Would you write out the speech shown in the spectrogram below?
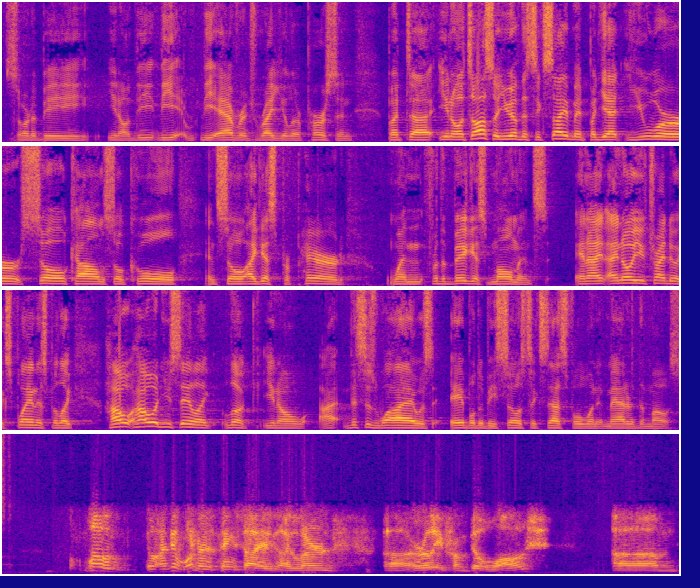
sort of be, you know, the, the, the average regular person. But, uh, you know, it's also you have this excitement, but yet you were so calm, so cool, and so, I guess, prepared when for the biggest moments. And I, I know you've tried to explain this, but like, how, how would you say, like, look, you know, I, this is why I was able to be so successful when it mattered the most? Well, I think one of the things I, I learned uh, early from Bill Walsh um,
